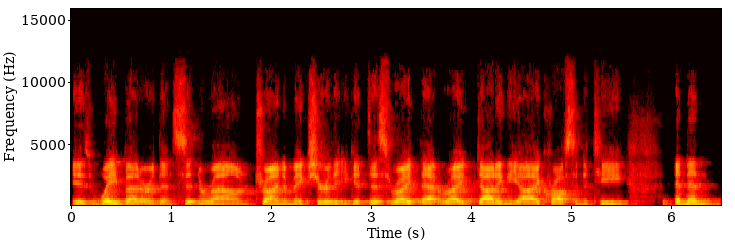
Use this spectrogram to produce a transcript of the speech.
is way better than sitting around trying to make sure that you get this right, that right, dotting the I, crossing the T. And then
